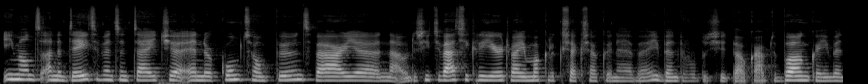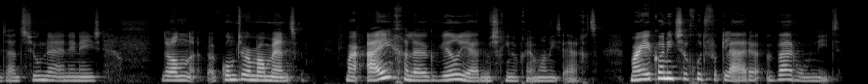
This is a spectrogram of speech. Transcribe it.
iemand aan het daten bent een tijdje en er komt zo'n punt waar je nou, de situatie creëert waar je makkelijk seks zou kunnen hebben. Je bent bijvoorbeeld, je zit bij elkaar op de bank en je bent aan het zoenen en ineens dan komt er een moment. Maar eigenlijk wil je het misschien nog helemaal niet echt. Maar je kan niet zo goed verklaren waarom niet.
